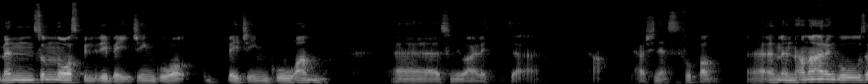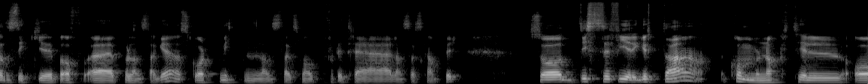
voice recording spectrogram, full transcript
Men som nå spiller i Beijing, Go Beijing Guan, eh, som jo er litt eh, det er kinesisk fotball. Eh, men han har en god statistikk på, eh, på landslaget. Har skåret 19 landslagsmål på 43 landslagskamper. Så disse fire gutta kommer nok til å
